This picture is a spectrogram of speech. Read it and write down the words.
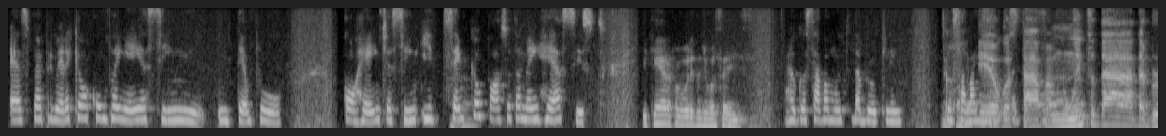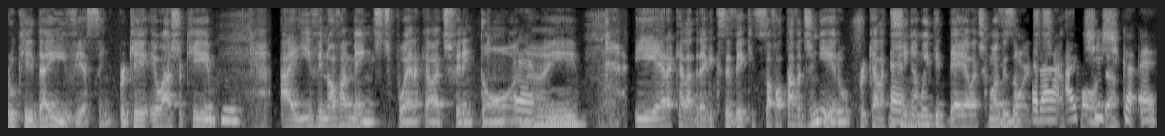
essa foi a primeira que eu acompanhei, assim, em tempo corrente, assim, e sempre que eu posso eu também reassisto. E quem era a favorita de vocês? Eu gostava muito da Brooklyn. Eu Gostava também. muito. Eu da gostava muito da, da Brooke e da Ivy, assim. Porque eu acho que Uhum. a Ivy, novamente, tipo, era aquela diferentona É. e, e era aquela drag que você vê que só faltava dinheiro. Porque ela tinha muita ideia, ela tinha uma visão artística É. Era foda. artística, é.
